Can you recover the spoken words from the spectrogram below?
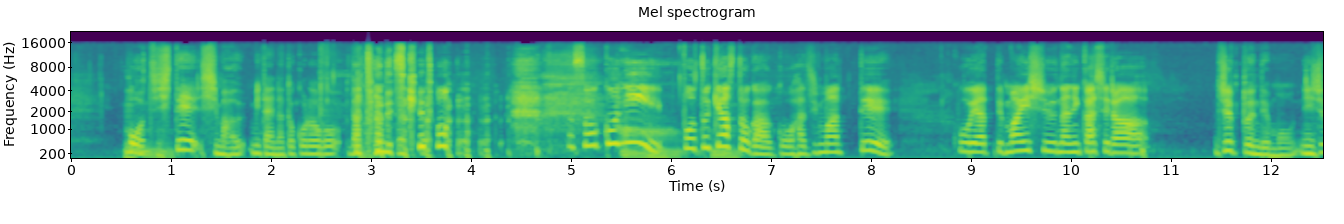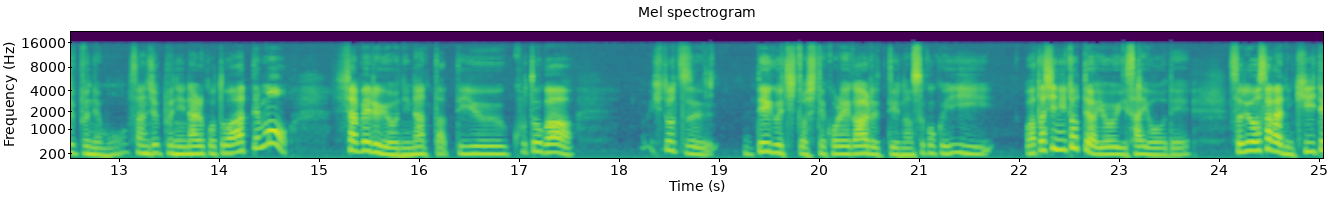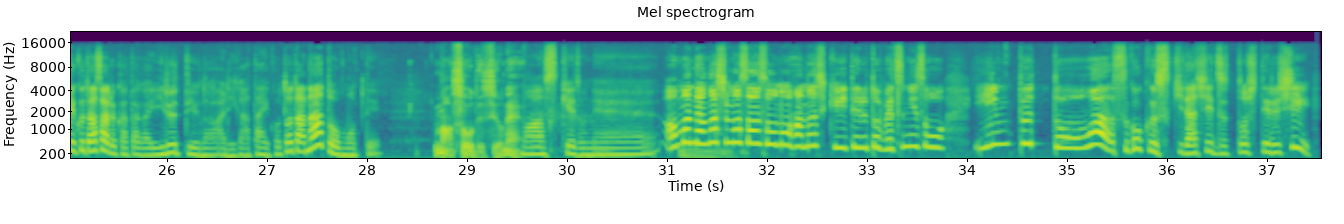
放置してしまうみたいなところだったんですけど、そこにポッドキャストがこう始まってこうやって毎週何かしら10分でも20分でも30分になることはあっても喋るようになったっていうことが一つ出口としてこれがあるっていうのはすごくいい私にとっては良い作用でそれをさらに聞いてくださる方がいるっていうのはありがたいことだなと思ってまあそうですよね。ますけどねあんま長嶋さんその話聞いてると別にそうインプットはすごく好きだしずっとしてるし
